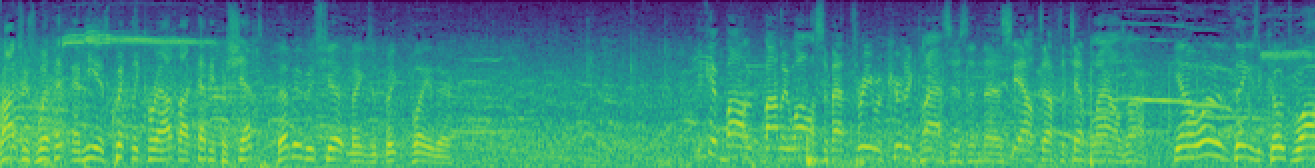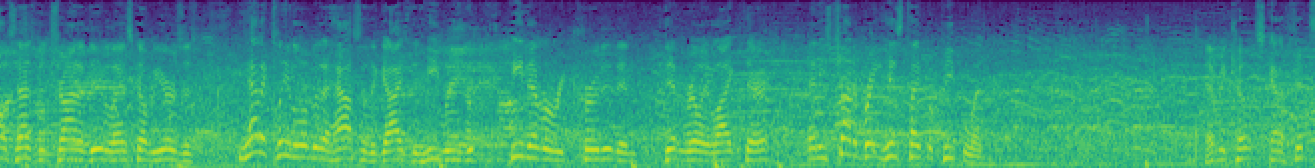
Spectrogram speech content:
Rogers with it, and he is quickly corralled by Pepe Pichette. Pepe Pichette makes a big play there. You give Bob, Bobby Wallace about three recruiting classes and uh, see how tough the Temple Owls are. You know, one of the things that Coach Wallace has been trying to do the last couple of years is he had to clean a little bit of the house of the guys that he he never recruited and didn't really like there, and he's trying to bring his type of people in. Every coach kind of fits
